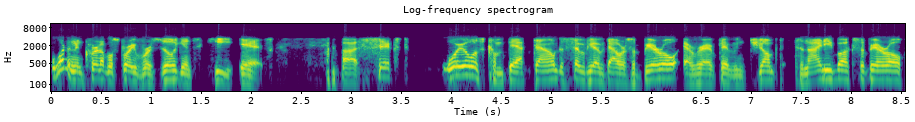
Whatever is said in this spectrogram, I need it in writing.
what an incredible story of resilience he is. Uh, sixth, Oil has come back down to $75 a barrel after having jumped to 90 bucks a barrel.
